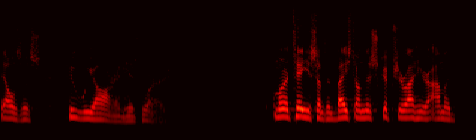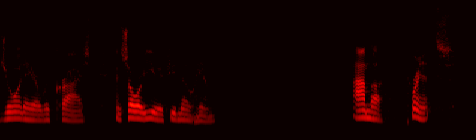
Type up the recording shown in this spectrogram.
tells us who we are in His Word. I'm going to tell you something based on this scripture right here. I'm a joint heir with Christ, and so are you if you know Him. I'm a prince.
